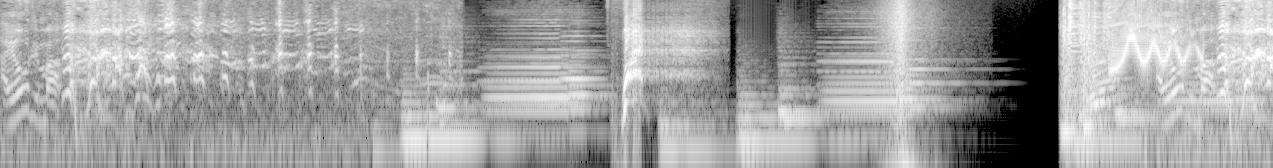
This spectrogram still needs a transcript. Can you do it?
哎呦我的妈！哎呦我的妈！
